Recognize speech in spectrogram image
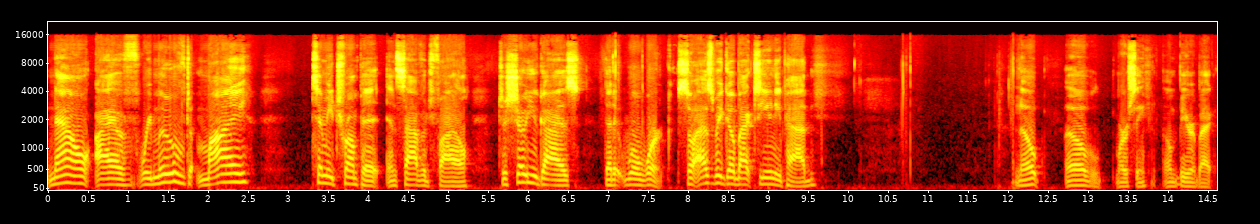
now I have removed my Timmy Trumpet and Savage file to show you guys that it will work. So as we go back to Unipad, nope, oh mercy, I'll be right back.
